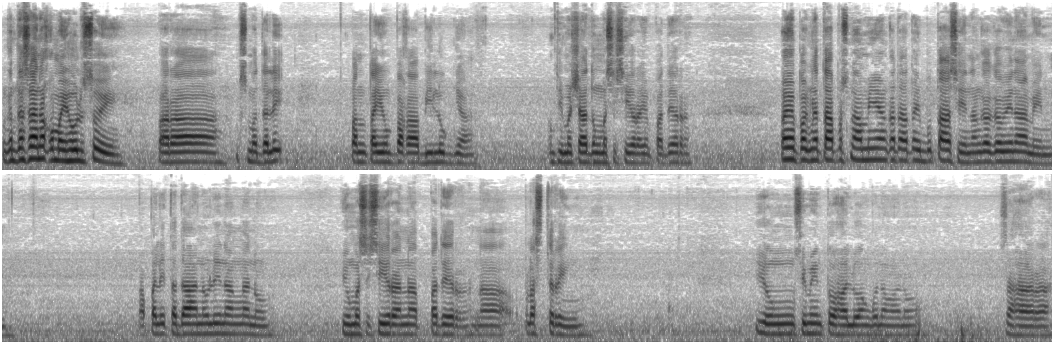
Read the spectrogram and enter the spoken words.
Maganda sana kung may hulso eh para mas madali pantay yung pakabilog niya. Hindi masyadong masisira yung pader. Ngayon pag natapos namin yung katatay butasin, ang gagawin namin papalitadaan uli ng ano yung masisira na pader na plastering. Yung simento haluan ko ng ano Sahara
